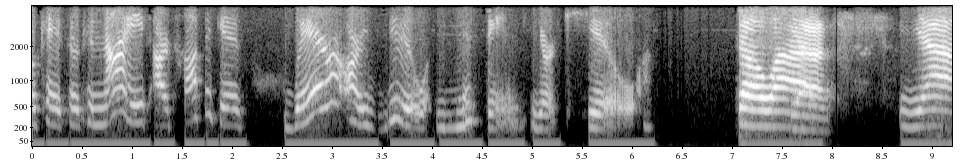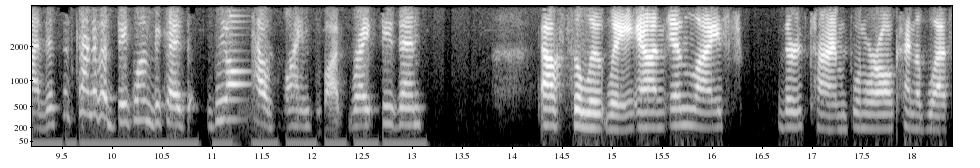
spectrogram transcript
Okay, so tonight our topic is where are you missing your cue? So, uh, yes. yeah, this is kind of a big one because we all have blind spots, right, Season? Absolutely. And in life, there's times when we're all kind of left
